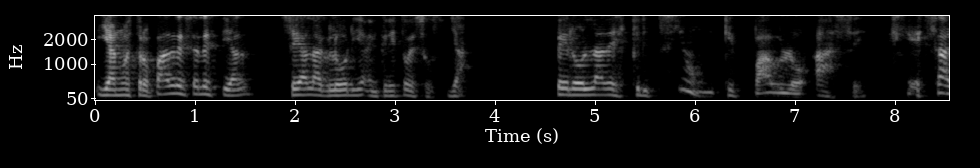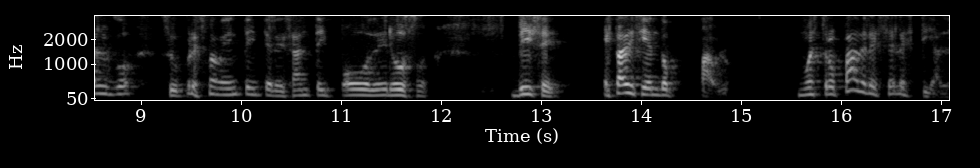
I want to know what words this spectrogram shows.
Y a nuestro Padre Celestial sea la gloria en Cristo Jesús, ya. pero la descripción que Pablo hace es algo supremamente interesante y poderoso. Dice, está diciendo Pablo, nuestro Padre Celestial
